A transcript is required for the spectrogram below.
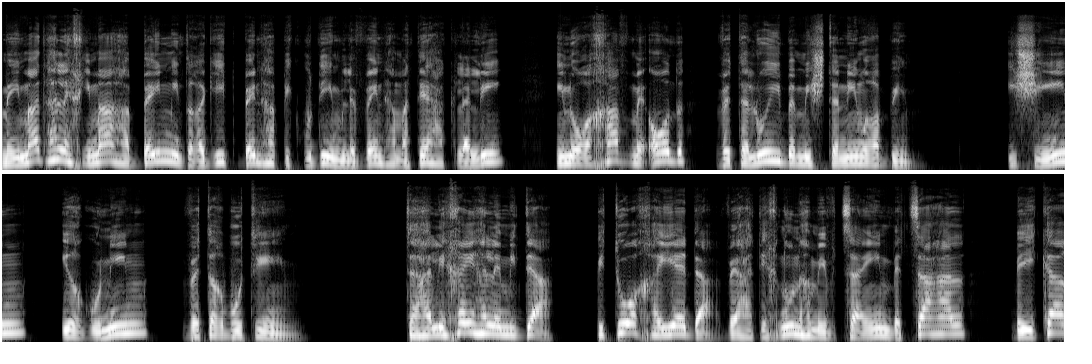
מימד הלחימה הבין-מדרגית בין הפיקודים לבין המטה הכללי הינו רחב מאוד ותלוי במשתנים רבים, אישיים, ארגונים ותרבותיים. תהליכי הלמידה, פיתוח הידע והתכנון המבצעיים בצה"ל, בעיקר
